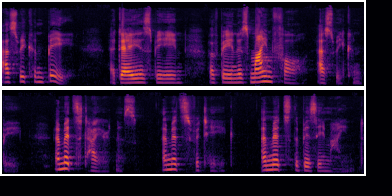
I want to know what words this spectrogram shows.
as we can be, a day as being, of being as mindful as we can be, amidst tiredness, amidst fatigue, amidst the busy mind,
